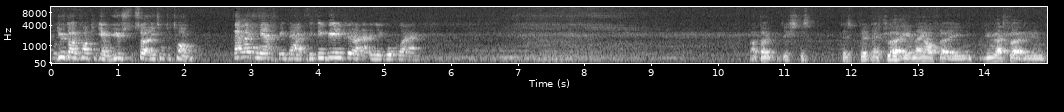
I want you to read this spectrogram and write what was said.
don't You don't fucking, yeah, well, you certainly talk to Tom. Don't make me out to be bad, because if you really feel like that, then you'd walk away. I don't, it's just, there's, they're flirty and they are flirty and you have flirted with him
